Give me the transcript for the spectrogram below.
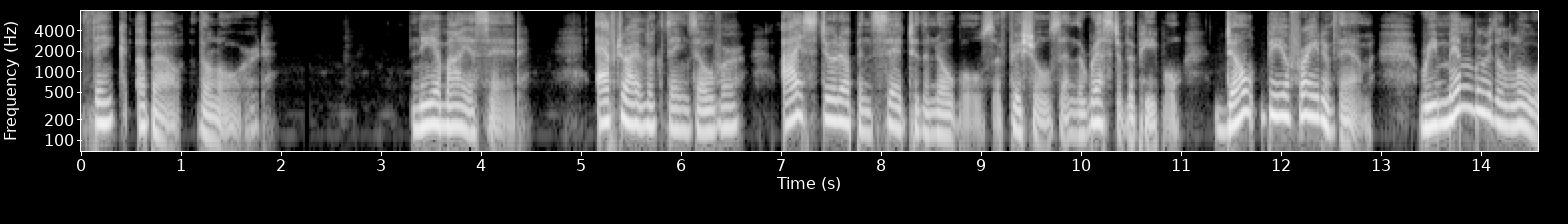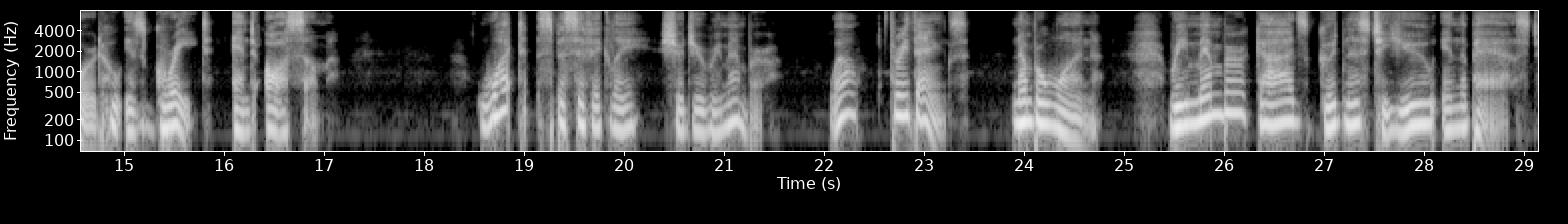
think about the Lord. Nehemiah said, After I looked things over, I stood up and said to the nobles, officials, and the rest of the people, Don't be afraid of them. Remember the Lord, who is great and awesome. What specifically should you remember? Well, three things. Number one, remember God's goodness to you in the past.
